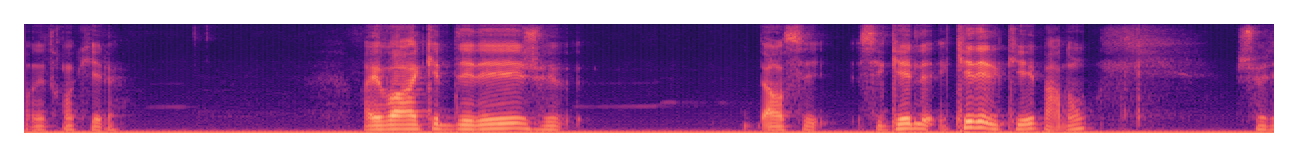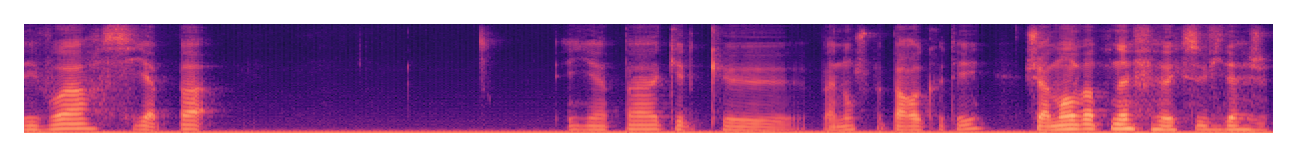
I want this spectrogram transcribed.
on est tranquille. On va voir à quel délai. Je vais... Non, c'est... C'est Kedelke, pardon. Je vais aller voir s'il n'y a pas... Il n'y a pas quelques... Bah non, je peux pas recruter. Je suis à moins 29 avec ce village.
